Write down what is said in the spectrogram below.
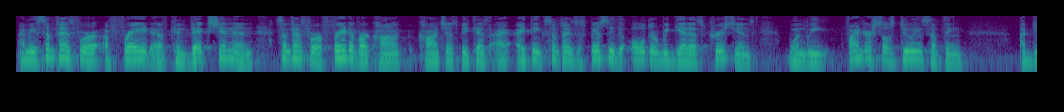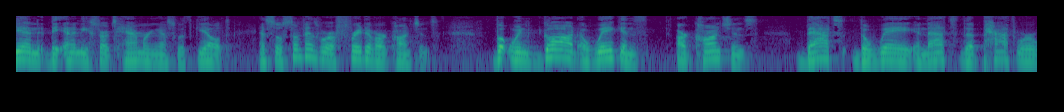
I mean, sometimes we're afraid of conviction, and sometimes we're afraid of our con- conscience because I, I, think sometimes, especially the older we get as Christians, when we find ourselves doing something, again, the enemy starts hammering us with guilt. And so sometimes we're afraid of our conscience. But when God awakens our conscience, that's the way and that's the path where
